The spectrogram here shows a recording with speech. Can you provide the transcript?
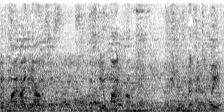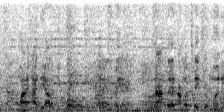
It's my ideology. It's still my company, and you invested to make my ideology grow and expand. Not that I'm gonna take your money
